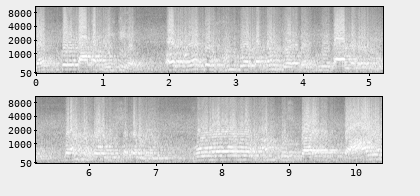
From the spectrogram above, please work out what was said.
بینک کو طاقت ملتی ہے اور گویا کہ ہم وہ رقم جو بینک میں ڈال رہے ہیں کرنٹ اکاؤنٹ کی شکل میں وہ ہم اس پر تعاون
